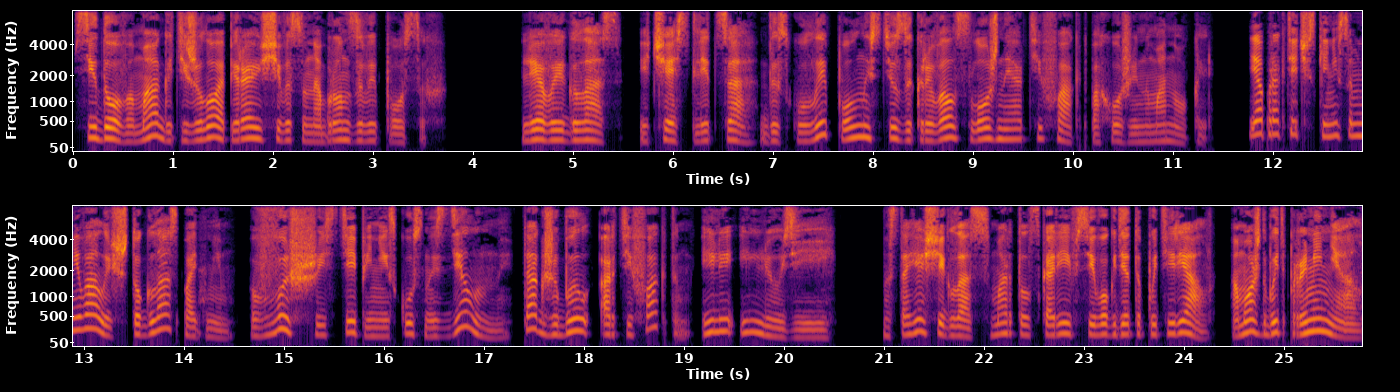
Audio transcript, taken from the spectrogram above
седого мага, тяжело опирающегося на бронзовый посох. Левый глаз и часть лица до скулы полностью закрывал сложный артефакт, похожий на монокль. Я практически не сомневалась, что глаз под ним, в высшей степени искусно сделанный, также был артефактом или иллюзией. Настоящий глаз Мартл, скорее всего, где-то потерял, а может быть, променял.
